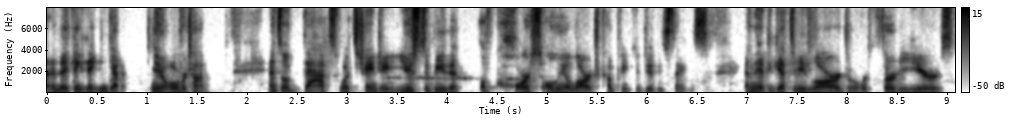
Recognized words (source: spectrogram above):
And they think they can get it, you know, over time. And so that's what's changing. It used to be that, of course, only a large company could do these things. And they had to get to be large over 30 years.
